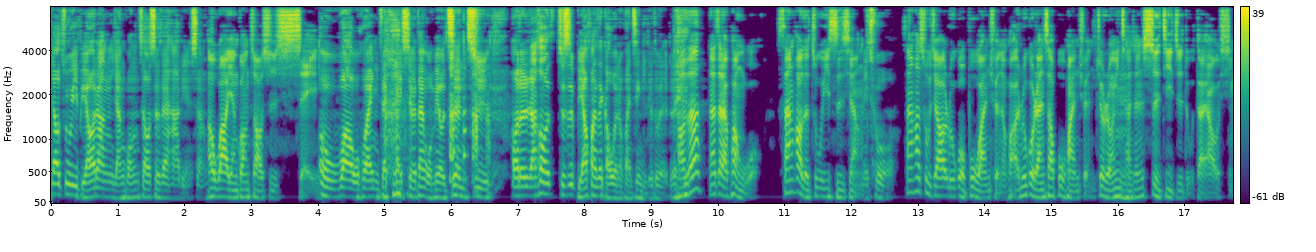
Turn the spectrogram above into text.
要注意不要让阳光照射在它脸上。哦，哇，阳光照是谁？哦哇，我怀疑你在开车，但我没有证据。好的，然后就是不要放在高温的环境里就对了，对，好了，那再来换我。三号的注意事项没，错，三号塑胶如果不完全的话，如果燃烧不完全，就容易产生世纪之毒带凹型。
